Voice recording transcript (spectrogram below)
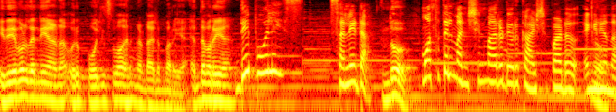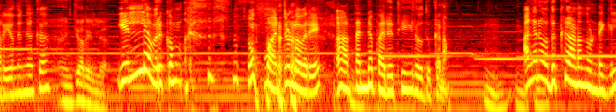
ഇതേപോലെ തന്നെയാണ് ഒരു പോലീസ് വാഹനം കണ്ടാലും പറയാ എന്താ പറയാ ദേ പോലീസ്. സലേട്ട എന്തോ? മൊത്തത്തിൽ മനുഷ്യന്മാരുടെ ഒരു കാഴ്ചപ്പാട് എങ്ങനെയാണെന്നറിയോ നിങ്ങൾക്ക്? എനിക്കറിയില്ല. എല്ലാവർക്കും മറ്റുള്ളവരെ തന്റെ പരിധിയിൽ ഒതുക്കണം. അങ്ങനെ ഒതുക്കുകയാണെന്നുണ്ടെങ്കിൽ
